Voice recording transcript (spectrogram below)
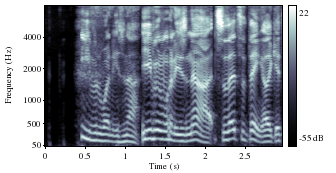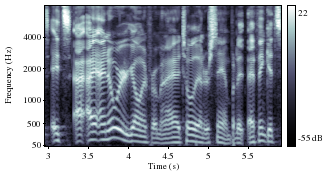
even when he's not. even when he's not. So that's the thing. Like it's it's I, I know where you're going from, and I totally understand. But it, I think it's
